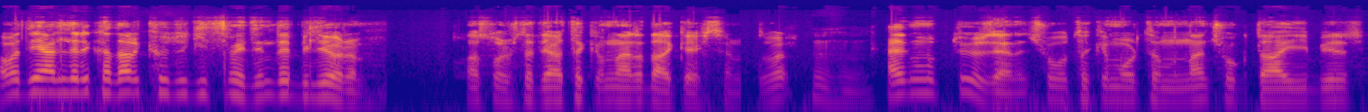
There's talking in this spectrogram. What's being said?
Ama diğerleri kadar kötü gitmediğini de biliyorum. Ama sonuçta diğer takımlarda da arkadaşlarımız var. Hı hı. Yani mutluyuz yani. Çoğu takım ortamından çok daha iyi bir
